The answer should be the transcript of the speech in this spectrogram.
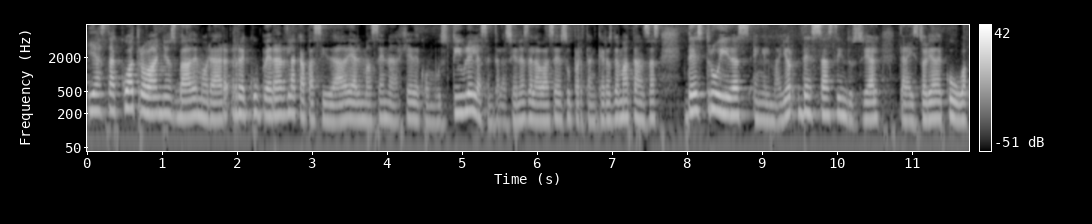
Y hasta cuatro años va a demorar recuperar la capacidad de almacenaje de combustible y las instalaciones de la base de supertanqueros de Matanzas destruidas en el mayor desastre industrial de la historia de Cuba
